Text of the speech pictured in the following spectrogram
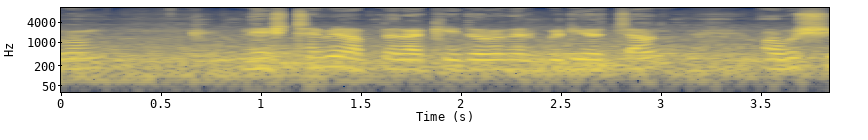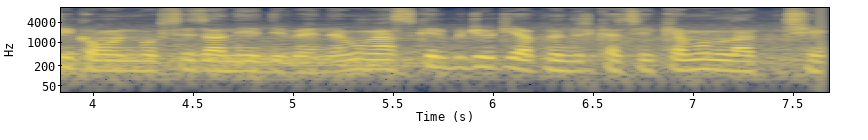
এবং নেক্সট টাইমে আপনারা কী ধরনের ভিডিও চান, অবশ্যই কমেন্ট বক্সে জানিয়ে দিবেন এবং আজকের ভিডিওটি আপনাদের কাছে কেমন লাগছে,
